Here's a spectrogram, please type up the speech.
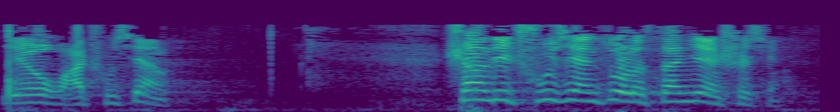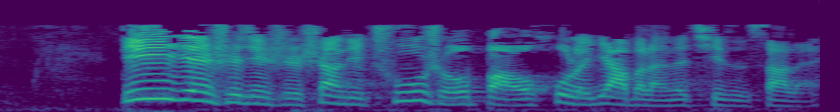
耶和华出现了。上帝出现做了三件事情。第一件事情是上帝出手保护了亚伯兰的妻子萨莱。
